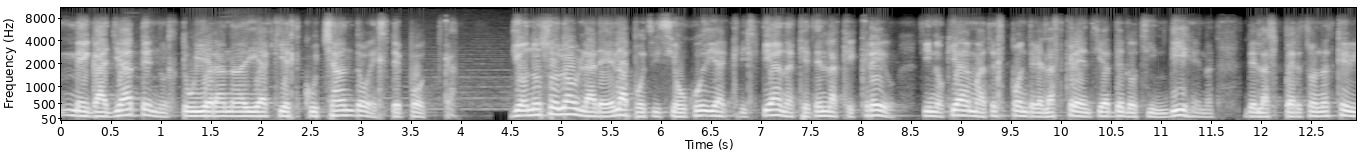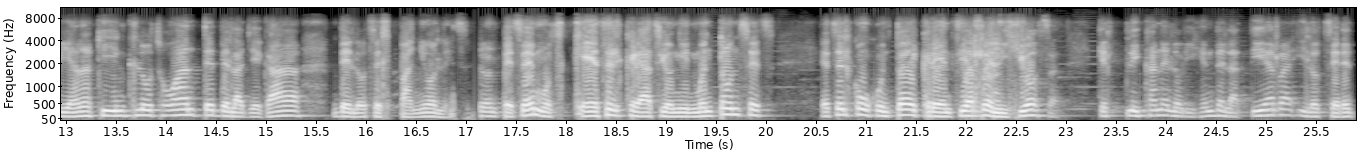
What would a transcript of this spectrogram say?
megayate, no estuviera nadie aquí escuchando este podcast. Yo no solo hablaré de la posición judía cristiana, que es en la que creo, sino que además expondré las creencias de los indígenas, de las personas que vivían aquí incluso antes de la llegada de los españoles. Pero empecemos, ¿qué es el creacionismo entonces? Es el conjunto de creencias religiosas que explican el origen de la tierra y los seres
